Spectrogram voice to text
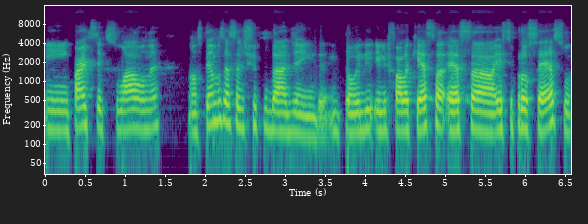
em parte sexual, né? Nós temos essa dificuldade ainda. Então, ele, ele fala que essa, essa, esse processo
